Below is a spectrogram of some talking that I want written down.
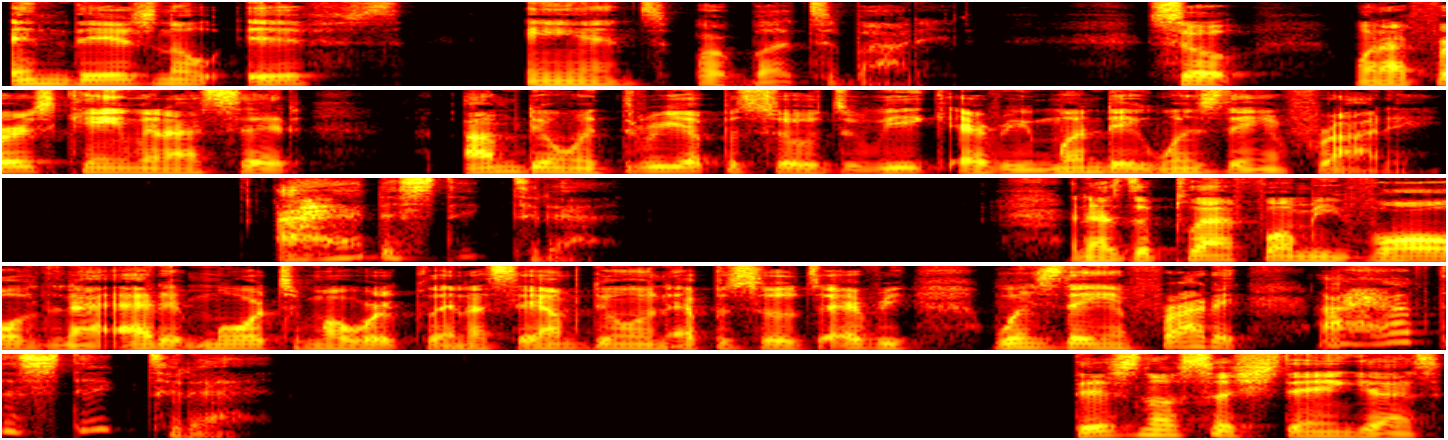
And there's no ifs, ands, or buts about it. So when I first came in, I said, I'm doing three episodes a week every Monday, Wednesday, and Friday. I had to stick to that. And as the platform evolved and I added more to my work plan, I say I'm doing episodes every Wednesday and Friday. I have to stick to that. There's no such thing as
